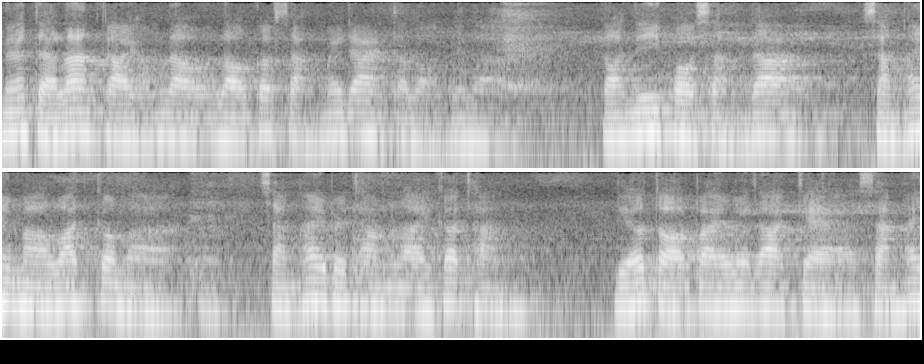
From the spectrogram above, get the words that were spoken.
แม้แต่ร่างกายของเราเราก็สั่งไม่ได้ตลอดเวลา ตอนนี้พอสั่งได้ สั่งให้มาวัดก็มา สั่งให้ไปทำอะไรก็ทำ เดี๋ยวต่อไปเวลาแก่สั่งให้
